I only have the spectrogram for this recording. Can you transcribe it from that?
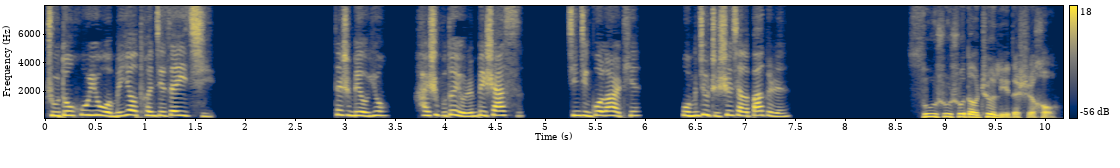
主动呼吁我们要团结在一起，但是没有用，还是不断有人被杀死。仅仅过了二天。我们就只剩下了八个人。苏叔说到这里的时候，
